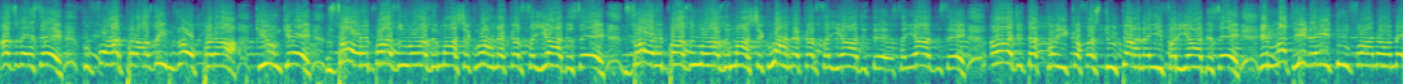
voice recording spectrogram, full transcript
غزوے سے کفار پر عظیم روک پڑا، کیونکہ زور بازو آزما شکوہ نہ کر سیاد سے، زور بازو آزما شکوہ نہ کر سیاد سے۔ آج تک کوئی کفس ٹوٹا نہیں، فریاد سے۔ ہمت ہی نہیں، طوفانوں میں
